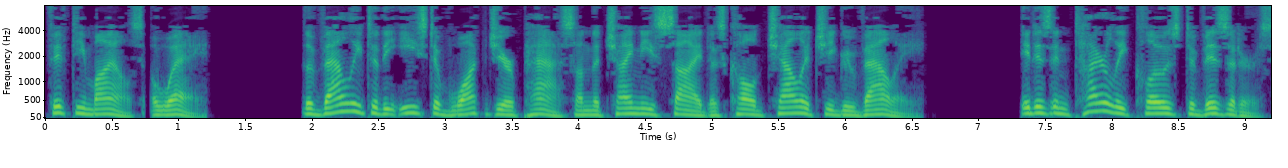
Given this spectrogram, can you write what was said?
50 miles away. The valley to the east of Wakhjir Pass on the Chinese side is called Chalachigu Valley. It is entirely closed to visitors,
